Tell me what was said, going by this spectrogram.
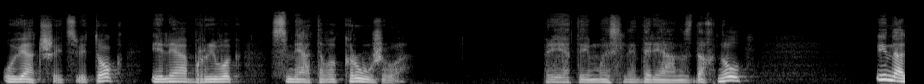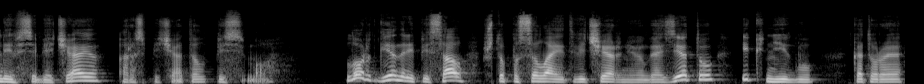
увядший цветок или обрывок смятого кружева. При этой мысли Дариан вздохнул и, налив себе чаю, распечатал письмо. Лорд Генри писал, что посылает вечернюю газету и книгу, которая,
